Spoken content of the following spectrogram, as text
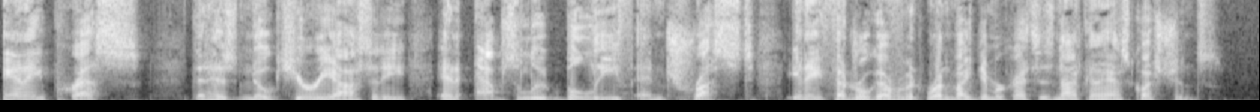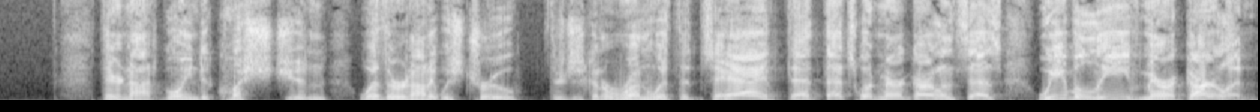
And a press that has no curiosity and absolute belief and trust in a federal government run by Democrats is not going to ask questions. They're not going to question whether or not it was true. They're just going to run with it. Say, hey, that, that's what Merrick Garland says. We believe Merrick Garland.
